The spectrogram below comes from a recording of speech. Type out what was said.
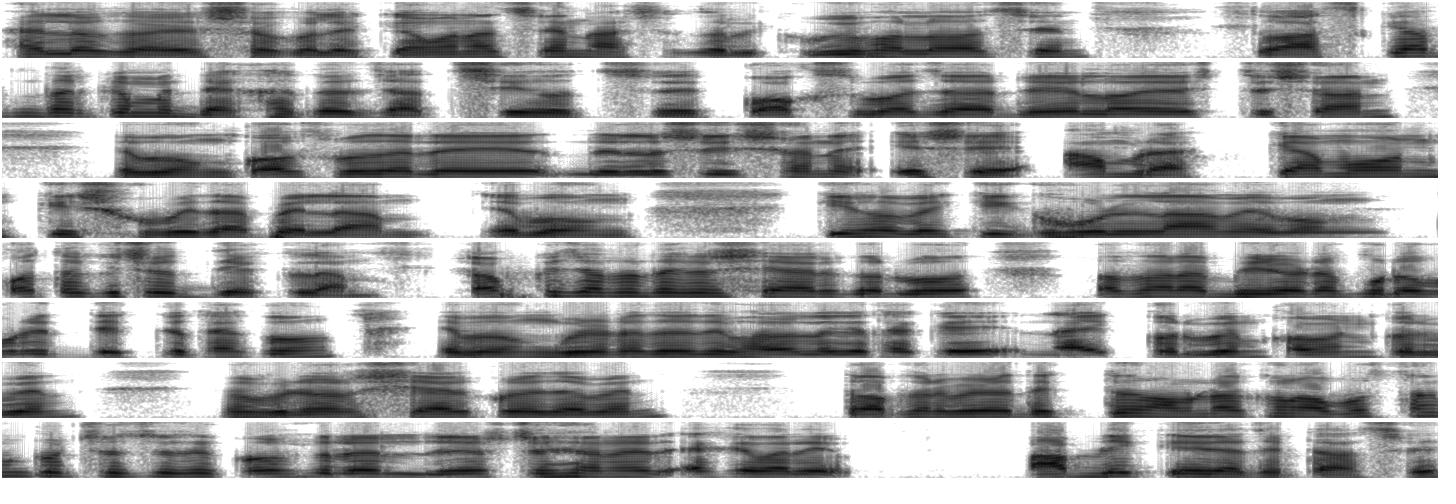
হ্যালো গাইস, সকলে কেমন আছেন? আশা করি খুবই ভালো আছেন। তো আজকে আপনাদেরকে আমি দেখাতে যাচ্ছি হচ্ছে কক্সবাজার রেলওয়ে স্টেশন এবং কক্সবাজারের রেলওয়ে স্টেশনে এসে আমরা কেমন কি সুবিধা পেলাম এবং কীভাবে কি ঘুরলাম এবং কত কিছু দেখলাম, সবকিছু আপনাদেরকে শেয়ার করব। আপনারা ভিডিওটা পুরোপুরি দেখতে থাকুন এবং ভিডিওটা যদি ভালো লেগে থাকে লাইক করবেন কমেন্ট করবেন এবং ভিডিওটা শেয়ার করে যাবেন। তো আপনার ভিডিও দেখতে, আমরা এখন অবস্থান করছি হচ্ছে যে কক্সবাজার রেল স্টেশনের একেবারে পাবলিক এরিয়া যেটা আছে,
